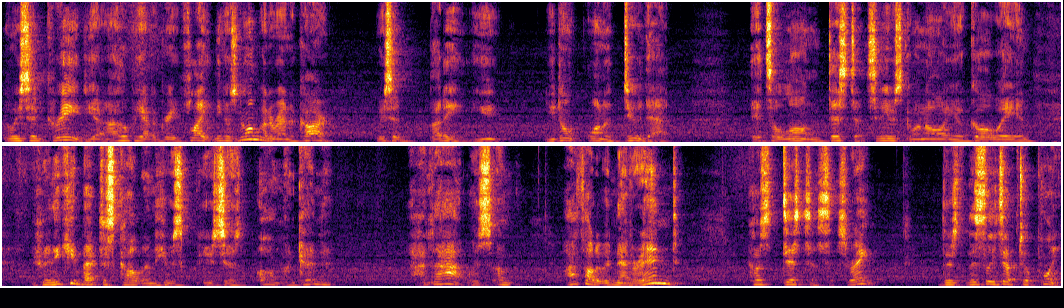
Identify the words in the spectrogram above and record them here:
And we said, "Great, yeah, I hope you have a great flight." And he goes, "No, I'm going to rent a car." We said, "Buddy, you you don't want to do that. It's a long distance." And he was going, "Oh, you know, go away." And when he came back to Scotland, he was he was just, "Oh my goodness, that was um, I thought it would never end." because distances, right? There's, this leads up to a point.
